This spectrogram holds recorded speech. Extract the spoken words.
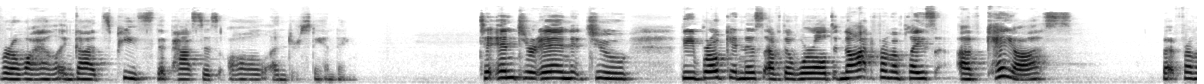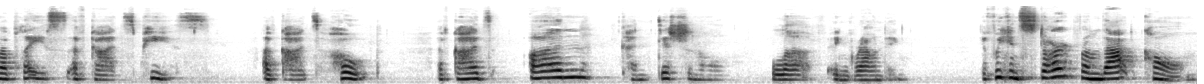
for a while in God's peace that passes all understanding, to enter into the brokenness of the world, not from a place of chaos, but from a place of God's peace, of God's hope, of God's unconditional love and grounding. If we can start from that calm,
